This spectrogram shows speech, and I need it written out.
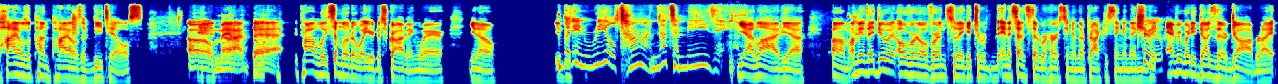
piles upon piles of details. Oh And, man i bet. probably similar to what you're describing where you know it But just- in real time, that's amazing. yeah live yeah um i mean they do it over and over and so they get to in a sense they're rehearsing and they're practicing and they, they- True. everybody does their job right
